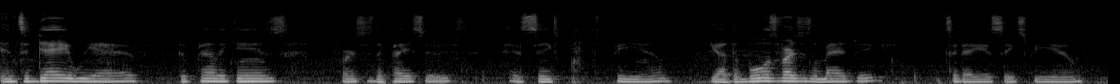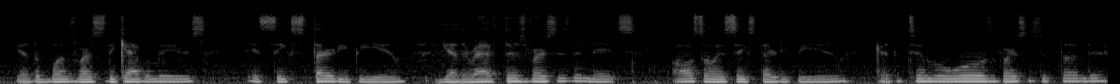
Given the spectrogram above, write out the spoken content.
And today we have the Pelicans versus the Pacers at 6 p.m. You got the Bulls versus the Magic today at 6 p.m. You got the Bucks versus the Cavaliers at 6.30 p.m. You got the Raptors versus the Nets also at 6.30 p.m. Got the Timberwolves versus the Thunder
